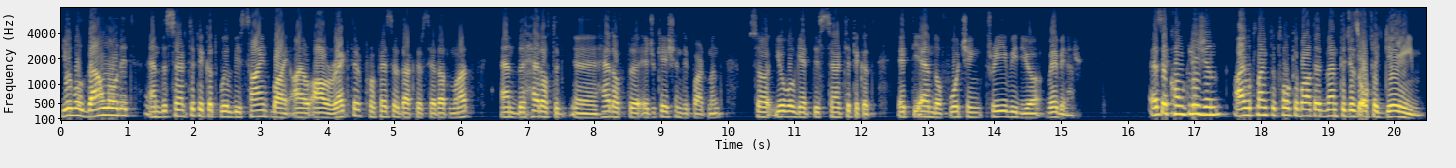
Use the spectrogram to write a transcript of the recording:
you will download it and the certificate will be signed by our, our rector professor dr sedat murat and the head of the uh, head of the education department. So you will get this certificate at the end of watching three video webinar. As a conclusion i would like to talk about the advantages of a game.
